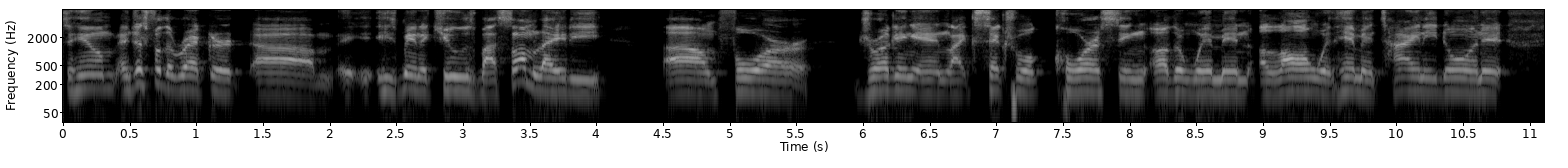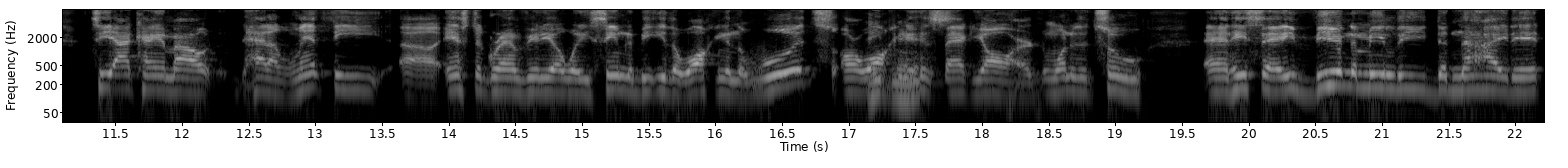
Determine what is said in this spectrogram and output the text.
to him. And just for the record, um, he's being accused by some lady um, for drugging and like sexual coercing other women, along with him and Tiny doing it. T.I. came out, had a lengthy uh, Instagram video where he seemed to be either walking in the woods or walking in his backyard, one of the two. And he said he vehemently denied it.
